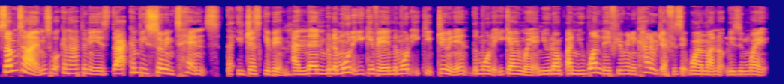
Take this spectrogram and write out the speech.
Sometimes what can happen is that can be so intense that you just give in. And then when the more that you give in, the more that you keep doing it, the more that you gain weight. And you and you wonder if you're in a calorie deficit, why am I not losing weight?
